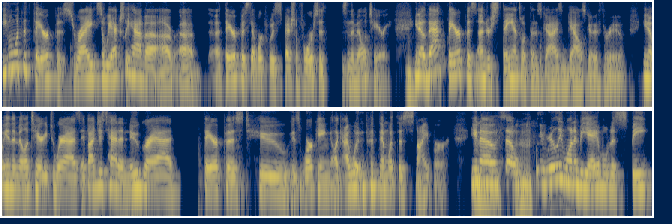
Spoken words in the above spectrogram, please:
even with the therapist, right? So we actually have a, a, a therapist that worked with special forces in the military. Mm-hmm. You know, that therapist understands what those guys and gals go through, you know, in the military. To whereas if I just had a new grad therapist who is working, like I wouldn't put them with the sniper, you mm-hmm. know? So mm-hmm. we really want to be able to speak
